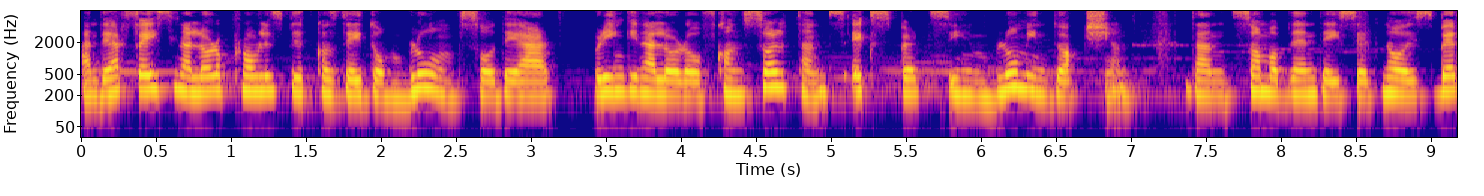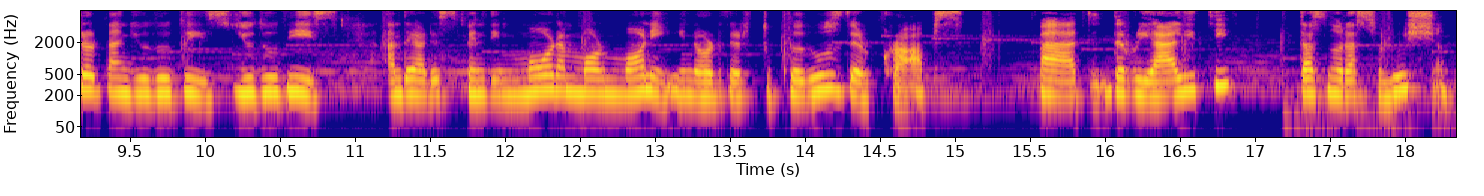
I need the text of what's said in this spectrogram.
And they are facing a lot of problems because they don't bloom. So they are bringing a lot of consultants, experts in bloom induction. Then some of them they said, no, it's better than you do this, you do this. And they are spending more and more money in order to produce their crops. But the reality, that's not a solution.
